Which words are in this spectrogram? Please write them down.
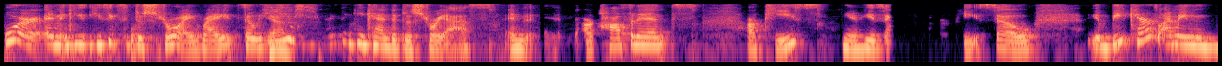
Or and he, he seeks to destroy, right? So he Yes. I think he can to destroy us and our confidence, our peace. You know, he's our peace. So be careful. I mean,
